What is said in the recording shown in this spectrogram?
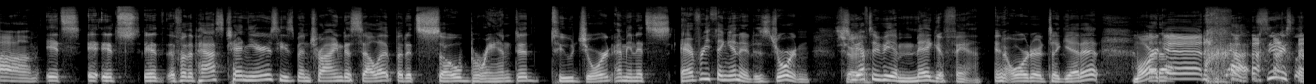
Um, it's it, it's it, for the past ten years he's been trying to sell it, but it's so branded to Jordan. I mean, it's everything in it is Jordan. sure. So you have to be a mega fan in order to get it. But, uh, Morgan. yeah, seriously,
